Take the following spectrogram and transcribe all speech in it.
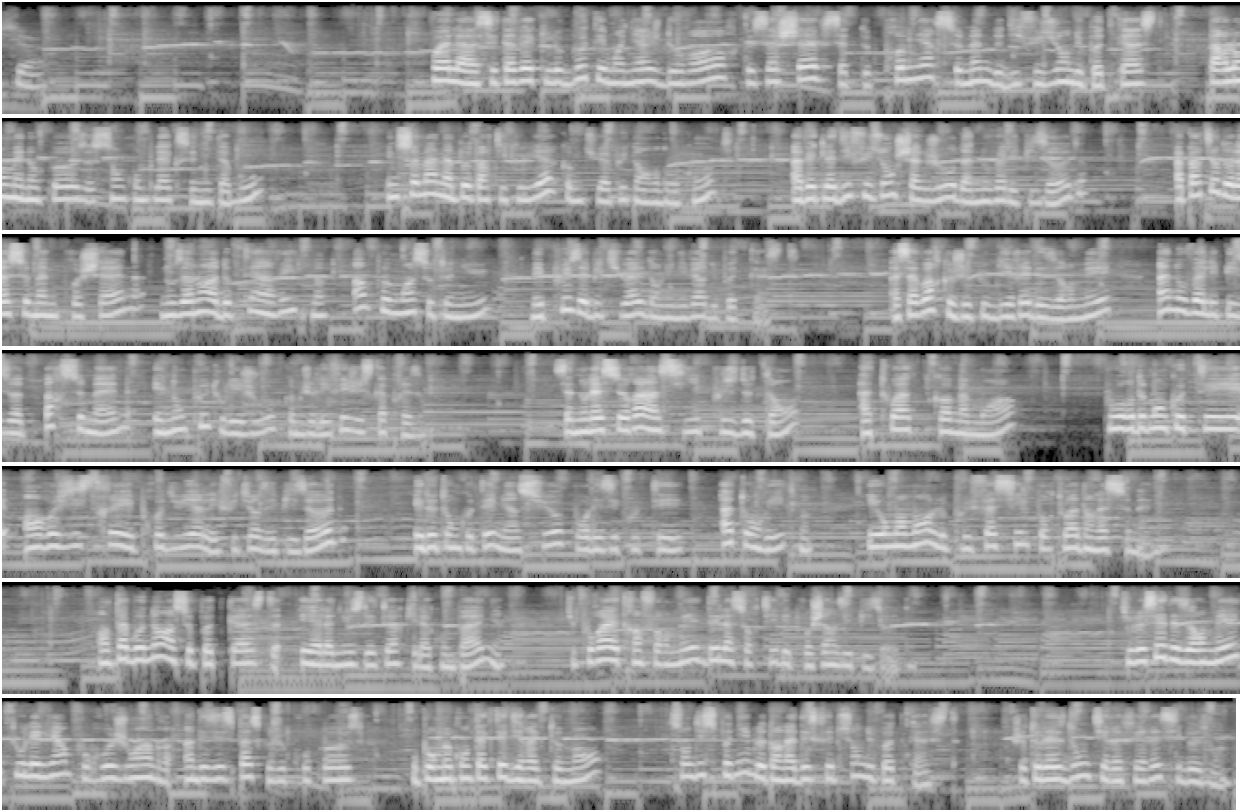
Voilà, c'est avec le beau témoignage d'Aurore que s'achève cette première semaine de diffusion du podcast Parlons ménopause sans complexe ni tabou. Une semaine un peu particulière, comme tu as pu t'en rendre compte, avec la diffusion chaque jour d'un nouvel épisode. À partir de la semaine prochaine, nous allons adopter un rythme un peu moins soutenu, mais plus habituel dans l'univers du podcast. À savoir que je publierai désormais un nouvel épisode par semaine et non plus tous les jours comme je l'ai fait jusqu'à présent. Ça nous laissera ainsi plus de temps, à toi comme à moi, pour de mon côté enregistrer et produire les futurs épisodes, et de ton côté bien sûr pour les écouter à ton rythme et au moment le plus facile pour toi dans la semaine. En t'abonnant à ce podcast et à la newsletter qui l'accompagne, tu pourras être informé dès la sortie des prochains épisodes. Tu le sais désormais, tous les liens pour rejoindre un des espaces que je propose ou pour me contacter directement sont disponibles dans la description du podcast. Je te laisse donc t'y référer si besoin.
